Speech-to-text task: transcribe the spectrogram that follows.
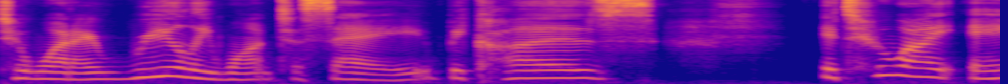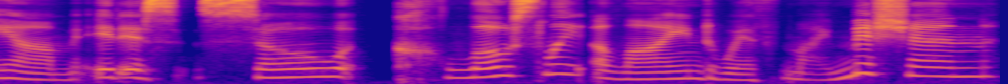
to what I really want to say, because it's who I am. It is so closely aligned with my mission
